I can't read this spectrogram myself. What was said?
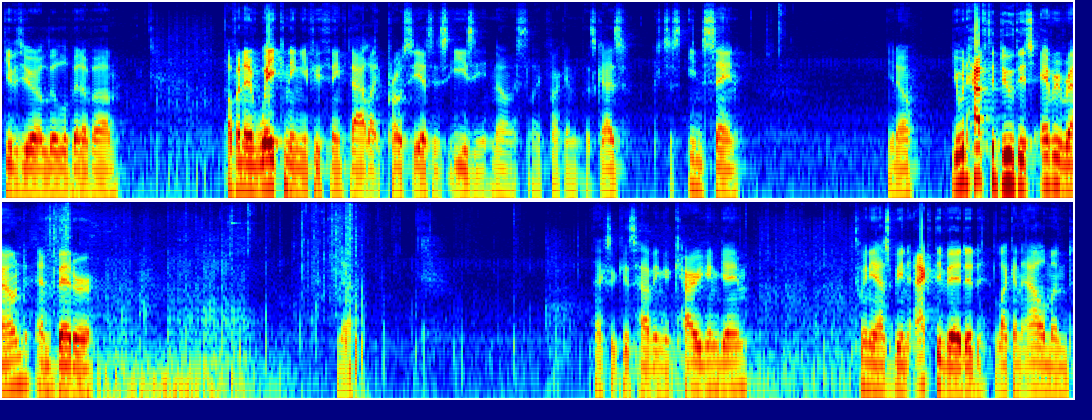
gives you a little bit of a of an awakening if you think that like pro CS is easy. No, it's like fucking this guy's it's just insane. You know, you would have to do this every round and better. Yeah. Hexic is having a Carrigan game. Twinny has been activated like an almond.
